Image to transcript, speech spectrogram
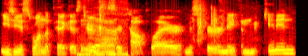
easiest one to pick as terms Yeah. as their top player, Mr. Nathan MacKinnon.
